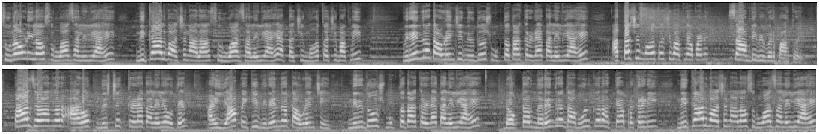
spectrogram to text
सुनावणीला सुरुवात झालेली आहे. निकाल वाचनाला सुरुवात झालेली आहे. आताची महत्वाची बातमी वीरेंद्र तावडेंची निर्दोष मुक्तता करण्यात आलेली आहे. आताची महत्वाची बातमी आपण साम टीव्हीवर पाहतोय. पाच जणांवर आरोप निश्चित करण्यात आलेले होते. आणि यापैकी वीरेंद्र तावडेंची निर्दोष मुक्तता करण्यात आलेली आहे. डॉक्टर नरेंद्र दाभोलकर हत्या प्रकरणी निकाल वाचनाला सुरुवात झालेली आहे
